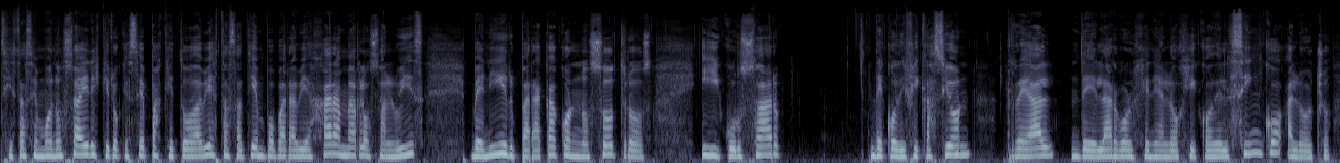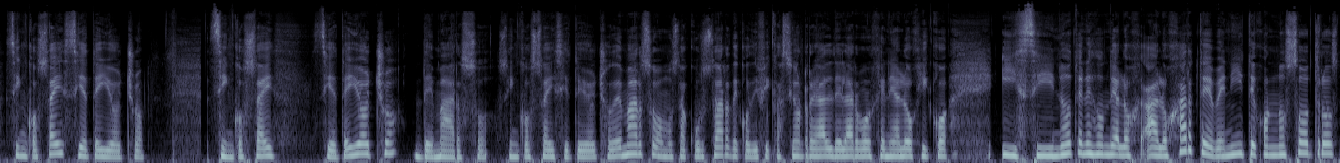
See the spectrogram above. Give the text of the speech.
si estás en Buenos Aires, quiero que sepas que todavía estás a tiempo para viajar a Merlo San Luis, venir para acá con nosotros y cursar decodificación real del árbol genealógico del 5 al 8, 5, 6, 7 y 8. 5, 6, 7 y 8 de marzo. 5, 6, 7 y 8 de marzo vamos a cursar de codificación real del árbol genealógico y si no tenés donde alojarte, venite con nosotros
